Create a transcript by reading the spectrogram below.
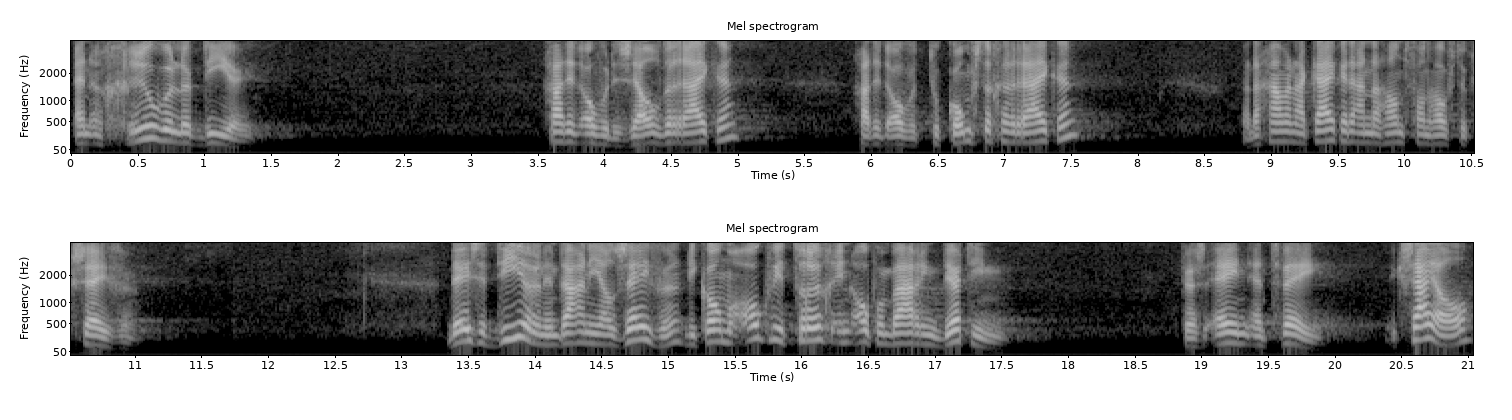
en een gruwelijk dier. Gaat dit over dezelfde rijken? Gaat dit over toekomstige rijken? Nou, daar gaan we naar kijken aan de hand van hoofdstuk 7. Deze dieren in Daniel 7, die komen ook weer terug in Openbaring 13, vers 1 en 2. Ik zei al,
